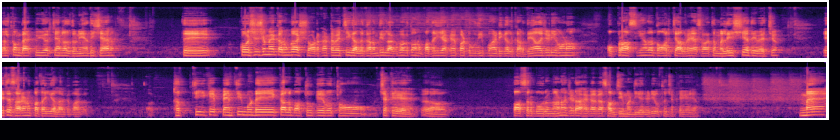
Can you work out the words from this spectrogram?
welcome back to your channel ਦੁਨੀਆ ਦੀ ਸ਼ਹਿਰ। ਤੇ ਕੋਸ਼ਿਸ਼ ਮੈਂ ਕਰੂੰਗਾ ਸ਼ਾਰਟਕਟ ਵਿੱਚ ਹੀ ਗੱਲ ਕਰਨ ਦੀ। ਲਗਭਗ ਤੁਹਾਨੂੰ ਪਤਾ ਹੀ ਆ ਕਿ ਆਪਾਂ 2 ਦੀ ਪੁਆਇੰਟ ਹੀ ਗੱਲ ਕਰਦੇ ਆ ਆ ਜਿਹੜੀ ਹੁਣ ਉਪਰਾਸੀਆਂ ਦਾ ਦੌਰ ਚੱਲ ਰਿਹਾ ਇਸ ਵਕਤ ਮਲੇਸ਼ੀਆ ਦੇ ਵਿੱਚ ਇਹ ਤੇ ਸਾਰਿਆਂ ਨੂੰ ਪਤਾ ਹੀ ਆ ਲਗਭਗ। 38 ਕੇ 35 ਮੁੰਡੇ ਕੱਲ ਬਾਤੂ ਕੇ ਉਥੋਂ ਚੱਕੇ ਗਏ ਅਹ, ਪਾਸਰ ਬੋਰੰਗ ਹਨਾ ਜਿਹੜਾ ਹੈਗਾਗਾ ਸਬਜ਼ੀ ਮੰਡੀ ਆ ਜਿਹੜੀ ਉੱਥੋਂ ਚੱਕੇ ਗਏ ਆ। ਮੈਂ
